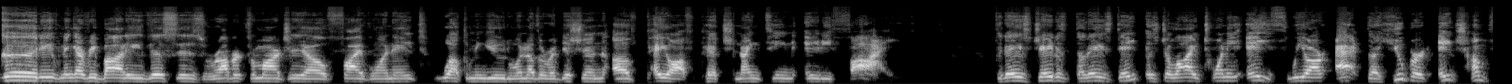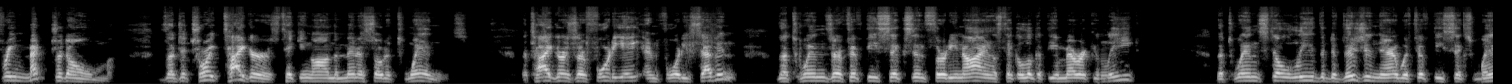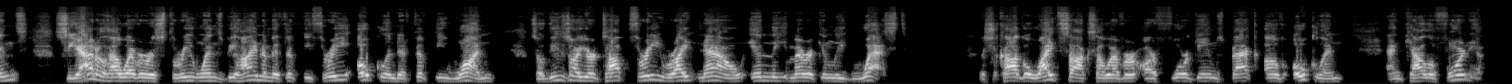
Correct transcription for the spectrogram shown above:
Good evening, everybody. This is Robert from RJL 518, welcoming you to another edition of Payoff Pitch 1985. Today's, today's date is July 28th. We are at the Hubert H. Humphrey Metrodome. The Detroit Tigers taking on the Minnesota Twins. The Tigers are 48 and 47. The Twins are 56 and 39. Let's take a look at the American League. The Twins still lead the division there with 56 wins. Seattle, however, is three wins behind them at 53, Oakland at 51. So these are your top three right now in the American League West. The Chicago White Sox, however, are four games back of Oakland and California.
